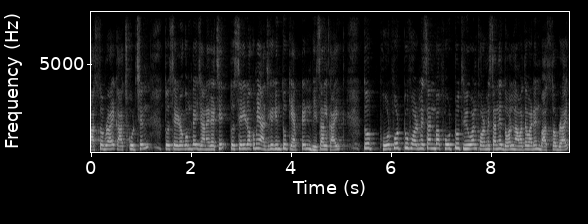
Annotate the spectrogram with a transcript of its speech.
বাস্তব রায় কাজ করছেন। তো সেই রকমটাই জানা গেছে। তো সেই রকমই আজকে কিন্তু ক্যাপ্টেন ভিশাল কাইত। তো ফোর ফোর টু ফরমেশন বা ফোর টু থ্রি ওয়ান ফরমেশানে দল নামাতে পারেন বাস্তব রায়।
